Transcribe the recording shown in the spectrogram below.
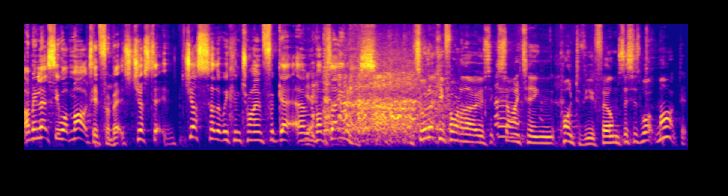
I mean, let's see what Mark did for a bit. It's just, just so that we can try and forget um, Yeah. Bob's anus. So we're looking for one of those exciting point of view films. This is what Mark did.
